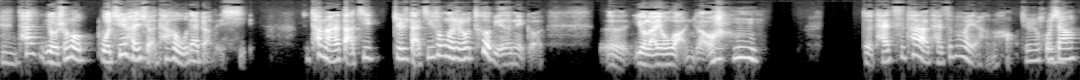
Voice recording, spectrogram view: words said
嗯。他有时候我其实很喜欢他和吴代表的戏，就他们俩打击就是打机锋的时候特别的那个，呃，有来有往，你知道吗？嗯，对，台词他俩台词部分也很好，就是互相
